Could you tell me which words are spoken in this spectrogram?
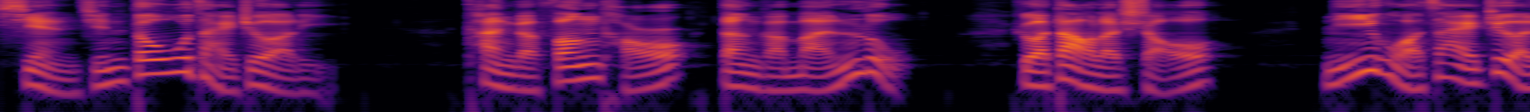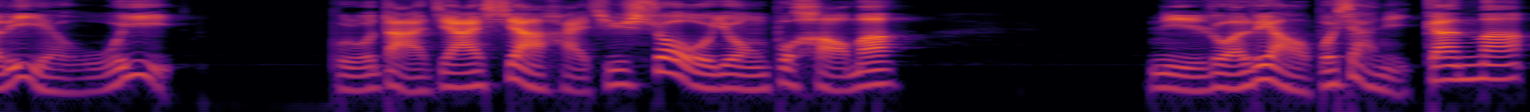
现今都在这里，看个风头，等个门路。若到了手，你我在这里也无益，不如大家下海去受用，不好吗？你若撂不下你干妈。”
